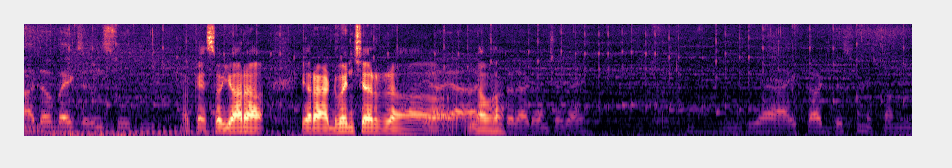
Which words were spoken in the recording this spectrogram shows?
Other bikes doesn't suit me. Okay, so you're a you're an adventure uh, yeah, yeah, lover. total adventure guy. Yeah, I thought this one is me,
